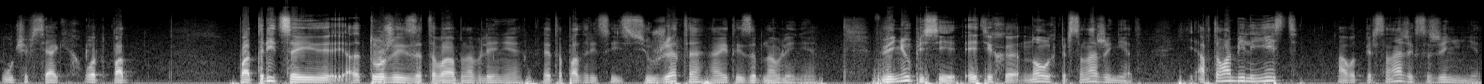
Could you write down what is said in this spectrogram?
куча всяких. Вот под Патриция э, тоже из этого обновления. Это Патриция из сюжета, а это из обновления. В меню PC этих э, новых персонажей нет. Автомобили есть, а вот персонажей, к сожалению, нет.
